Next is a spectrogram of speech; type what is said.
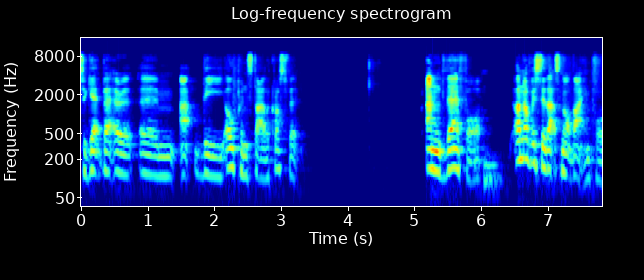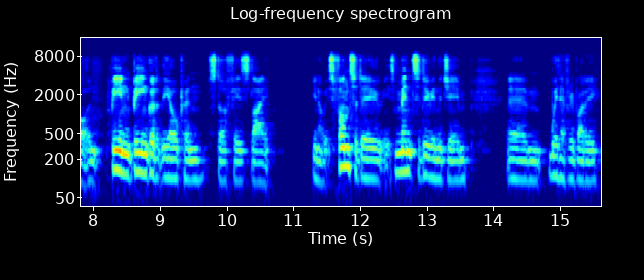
to get better um, at the open style of CrossFit. And therefore, and obviously that's not that important. Being being good at the open stuff is like, you know, it's fun to do. It's meant to do in the gym. um, with everybody.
